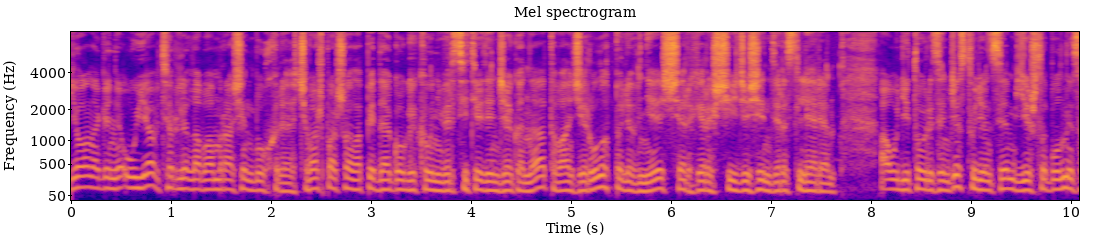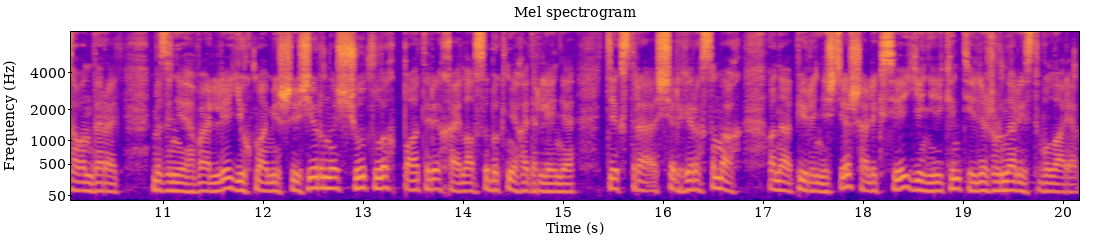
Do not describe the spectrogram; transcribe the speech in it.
Йоанагене уяв терлі лабамрашин бухры. Чываш пашала педагогика университетен жегана таван жирулық пілівне шерхер шийджешін дерслері. Аудиторисенже студентсем ешлі болны савандарать. Бізіне валле юхма миші жирны шутлық патере хайлавсы бікне қадірлене. Текстра шерхерах сымақ. Ана пиренештеш Алексей Енейкин тележурналист буларе.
